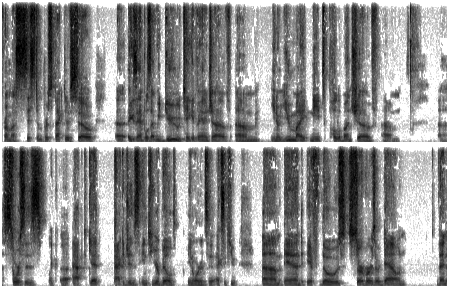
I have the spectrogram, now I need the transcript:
from a system perspective. So, uh, examples that we do take advantage of, um, you know, you might need to pull a bunch of um, uh, sources like uh, apt get packages into your build in order to execute. Um, and if those servers are down, then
